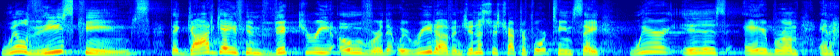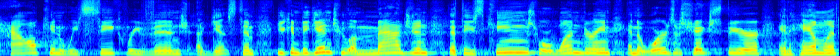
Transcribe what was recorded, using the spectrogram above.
Will these kings that God gave him victory over, that we read of in Genesis chapter 14, say, Where is Abram and how can we seek revenge against him? You can begin to imagine that these kings were wondering, in the words of Shakespeare in Hamlet,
